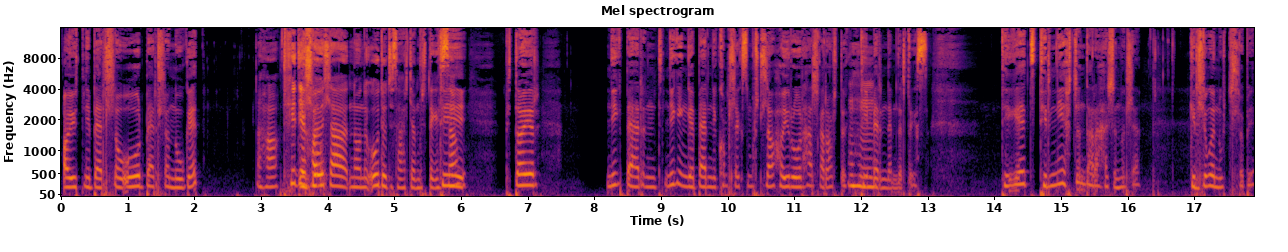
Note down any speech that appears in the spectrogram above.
оюутны руу өөр руу нүгээд Аха. Тэгэхэд яг хоёлаа нөө нэг өөд өөдөөс харж амьдртаг гэсэн. бит хоёр нэг байранд нэг ингээ байрны комплекс мөртлөө хоёр өөр хаалгаар ордог. Тийм байранд амьдардаг гэсэн. Тэгээд тэрнийх чинь дараа хаашаа нүлээ. Гэрлүүгээ нүчлөө би.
